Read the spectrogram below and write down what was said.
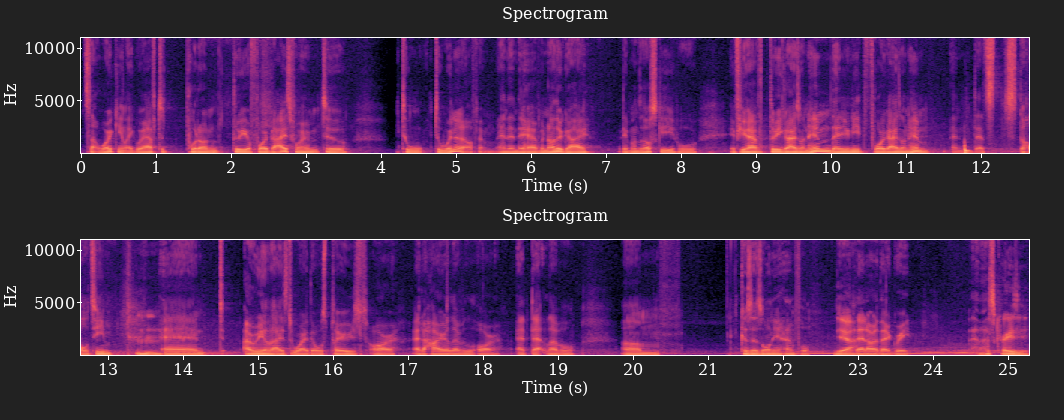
It's not working. Like we have to put on three or four guys for him to to to win it off him. And then they have another guy Lewandowski who if you have three guys on him then you need four guys on him. And that's the whole team. Mm-hmm. And I realized why those players are at a higher level or at that level. Um, because there's only a handful Yeah. that are that great. That's crazy.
